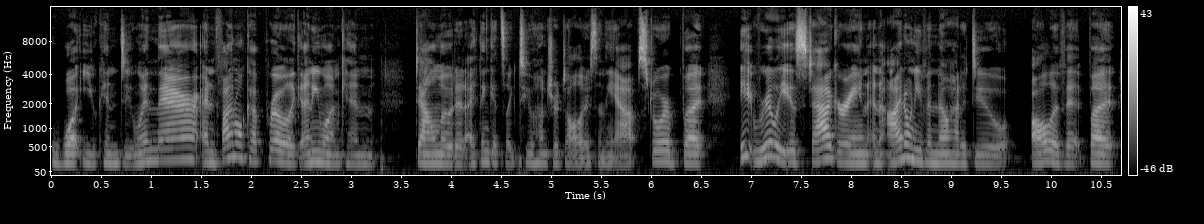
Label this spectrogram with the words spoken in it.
what you can do in there. And Final Cut Pro, like anyone can download it. I think it's like two hundred dollars in the App Store, but it really is staggering. And I don't even know how to do all of it, but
